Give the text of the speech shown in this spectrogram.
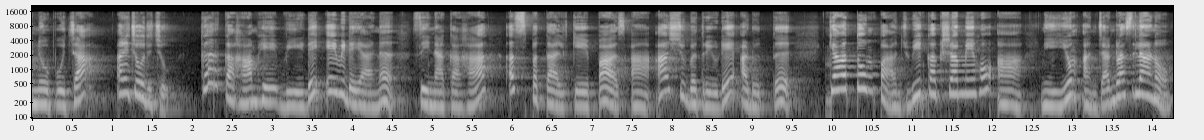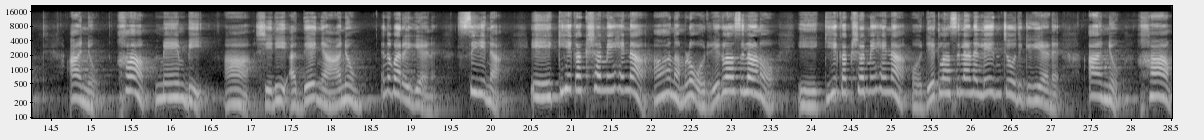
അനു പൂച്ച അനു ചോദിച്ചു കർ കഹാം ഹേ വീട് എവിടെയാണ് സീന കഹ അസ്പത്താൽ കെ പാസ് ആ ആശുപത്രിയുടെ അടുത്ത് ക്യാ തും പാഞ്ച്വി മേ ഹോ ആ നീയും അഞ്ചാം ക്ലാസ്സിലാണോ അനു ഹാ മേംബി ആ ശരി അതെ ഞാനും എന്ന് പറയുകയാണ് സീന കക്ഷ മേഹന ആ നമ്മൾ ഒരേ ക്ലാസ്സിലാണോ കക്ഷ മേഹന ഒരേ ക്ലാസ്സിലാണല്ലേ എന്ന് ചോദിക്കുകയാണ് അനു ഹാം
